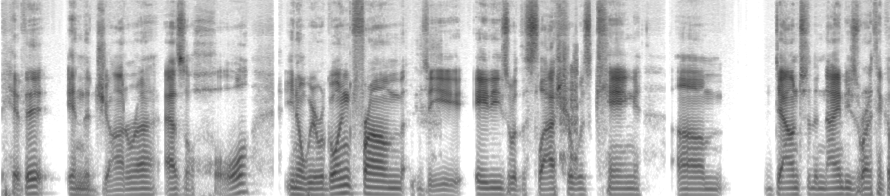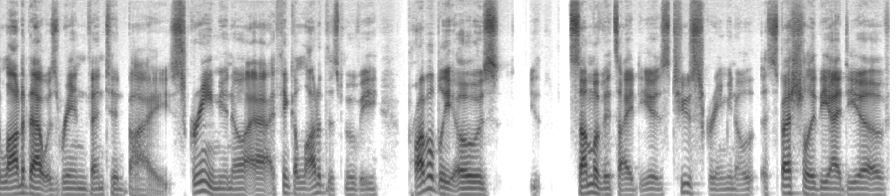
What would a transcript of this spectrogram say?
pivot in the genre as a whole. You know, we were going from the 80s where the slasher was king um, down to the 90s where I think a lot of that was reinvented by Scream. You know, I, I think a lot of this movie probably owes some of its ideas to Scream, you know, especially the idea of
